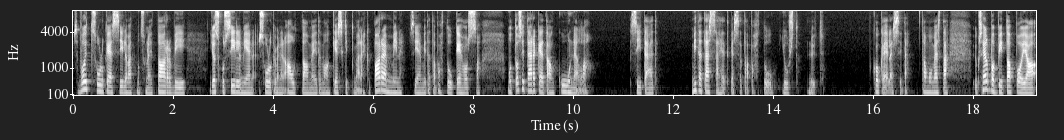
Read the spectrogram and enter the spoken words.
Sä voit sulkea silmät, mutta sun ei tarvii – Joskus silmien sulkeminen auttaa meitä vaan keskittymään ehkä paremmin siihen, mitä tapahtuu kehossa, mutta tosi tärkeää on kuunnella sitä, että mitä tässä hetkessä tapahtuu just nyt. Kokeile sitä. Tämä on mun mielestä yksi helpompia tapoja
